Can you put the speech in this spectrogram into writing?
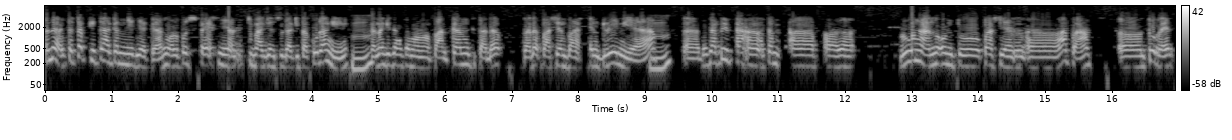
Enggak, tetap kita akan menyediakan walaupun space-nya sebagian sudah kita kurangi hmm. karena kita akan memanfaatkan terhadap terhadap pasien-pasien green ya. Hmm. Uh, tetapi uh, uh, uh, uh, ruangan untuk pasien uh, apa uh, turret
